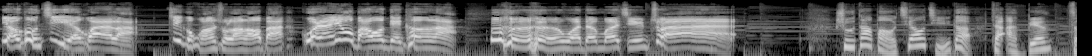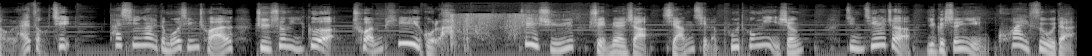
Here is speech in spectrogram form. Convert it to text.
遥控器也坏了。这个黄鼠狼老板果然又把我给坑了。我的模型船，鼠大宝焦急的在岸边走来走去，他心爱的模型船只剩一个船屁股了。这时，水面上响起了扑通一声。紧接着，一个身影快速地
